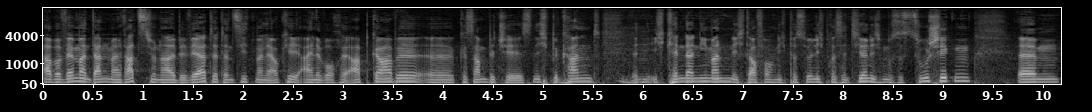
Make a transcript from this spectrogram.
aber wenn man dann mal rational bewertet, dann sieht man ja, okay, eine Woche Abgabe, äh, Gesamtbudget ist nicht bekannt, ich kenne da niemanden, ich darf auch nicht persönlich präsentieren, ich muss es zuschicken. Ähm,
